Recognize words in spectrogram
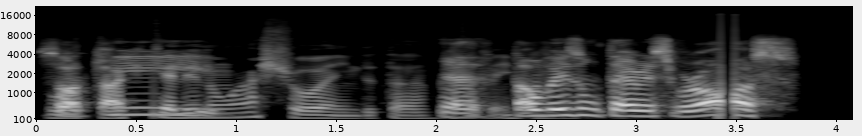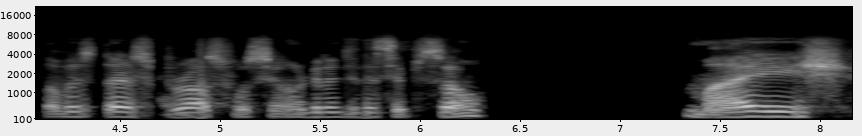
Só o ataque que... que ele não achou ainda, tá? É, tá talvez ruim. um Terence Ross. Talvez o Terence Ross fosse uma grande decepção. Mas.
